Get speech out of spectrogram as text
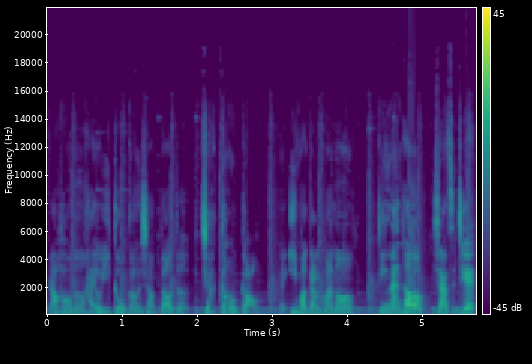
然后呢，还有一个我刚刚想到的，假告告，伊玛赶快哦！听南头，下次见。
